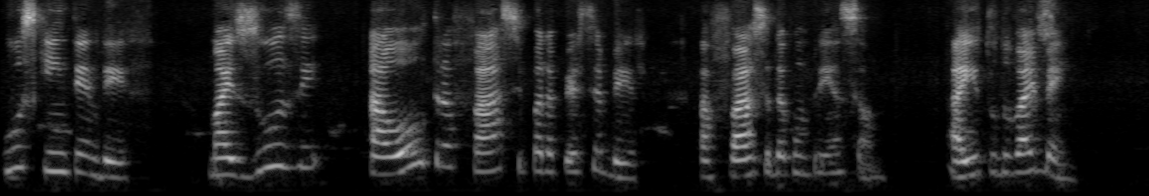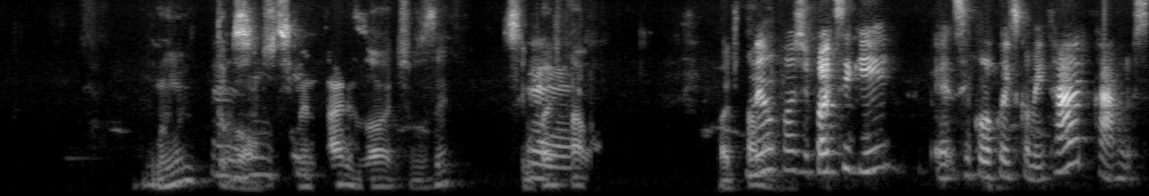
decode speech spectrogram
busque entender, mas use a outra face para perceber, a face da compreensão. Aí tudo vai bem. Muito bom. Gente... Comentários ótimos, hein? Sim, é... pode falar. Pode falar. Não, pode, pode seguir. É, você colocou esse comentário, Carlos?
